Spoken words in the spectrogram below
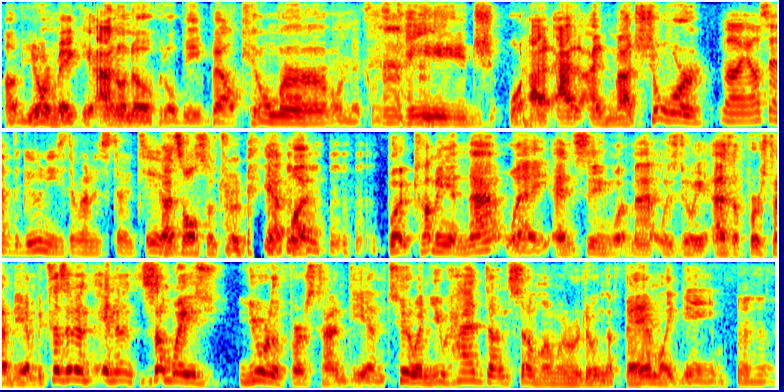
of your making. I don't know if it'll be Val Kilmer or Nicolas mm-hmm. Cage, or I, I, I'm not sure. Well, I also have the Goonies to run his third too. That's also true. Yeah, but but coming in that way and seeing what Matt was doing as a first time DM, because in in some ways you were the first time DM too, and you had done some when we were doing the family game Mhm.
